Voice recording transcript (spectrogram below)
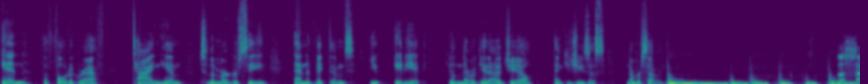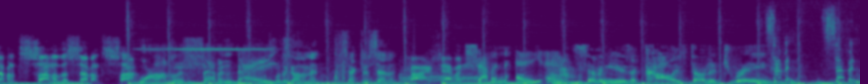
in the photograph, tying him to the murder scene and the victims. You idiot. You'll never get out of jail. Thank you, Jesus. Number seven. The seventh son of the seventh son. One was seven days. With the government, Sector 7. Guy 7. 7 a.m. Seven years of college down the drain. Seven, seven,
